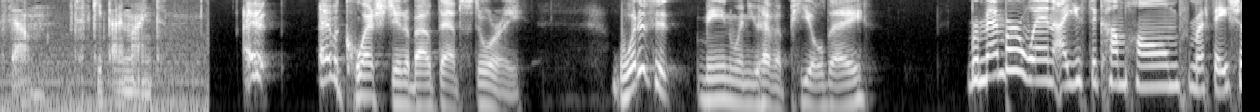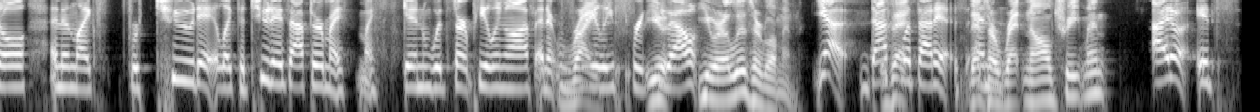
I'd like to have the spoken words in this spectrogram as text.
So just keep that in mind. I I have a question about that story. What does it mean when you have a peel day? Remember when I used to come home from a facial and then like for two days, like the two days after, my my skin would start peeling off, and it really freaked you, out. You were a lizard woman. yeah, that's that- what that is. That's and a retinol treatment. I don't. It's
